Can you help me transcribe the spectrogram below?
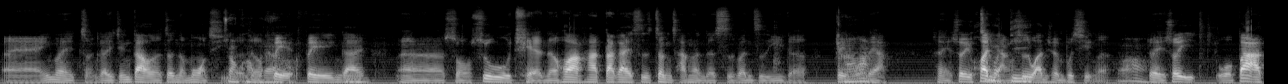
呃，因为整个已经到了真的末期了，就肺肺应该，呃，手术前的话，他大概是正常人的十分之一的肺活量，对，所以换氧是完全不行了。哇，对，所以我爸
